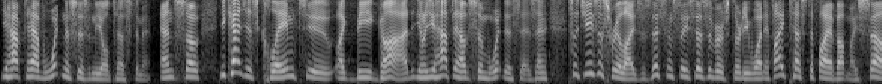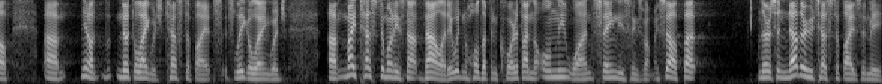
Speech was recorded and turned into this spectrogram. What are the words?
you have to have witnesses in the Old Testament, and so you can't just claim to like be God. You know, you have to have some witnesses. And so Jesus realizes this, and so he says in verse 31, "If I testify about myself." Um, you know, note the language, testify, it's, it's legal language. Um, my testimony is not valid. It wouldn't hold up in court if I'm the only one saying these things about myself. But there's another who testifies in me.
